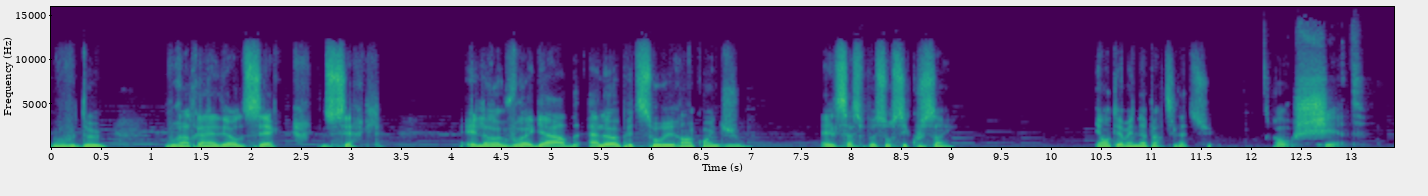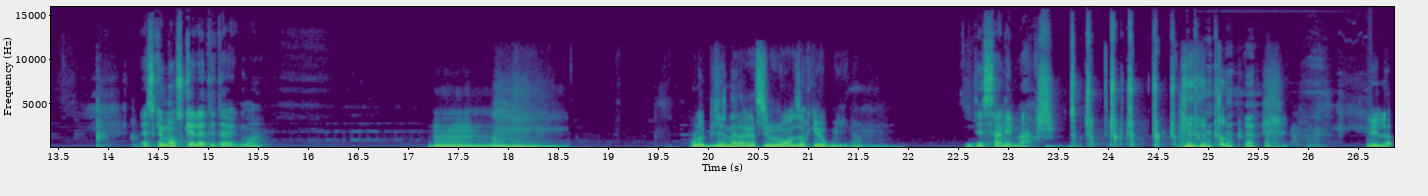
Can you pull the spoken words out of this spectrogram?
vous deux, vous rentrez à l'intérieur du cercle, du cercle. Elle re- vous regarde, elle a un petit sourire en coin de joue. Elle s'assoit sur ses coussins. Et on termine la partie là-dessus. Oh shit. Est-ce que mon squelette est avec moi? Hmm. Pour le bien de la narrative, on va dire que oui. Il descend les marches. Il est là.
